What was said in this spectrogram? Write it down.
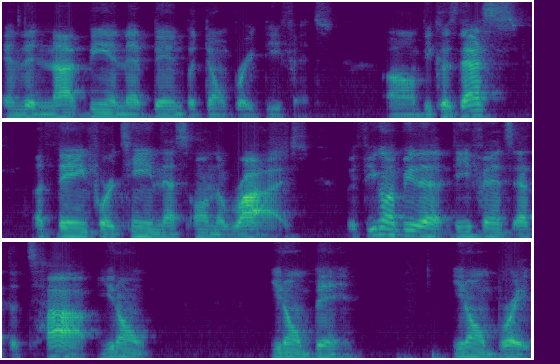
and then not being that bend but don't break defense, um, because that's a thing for a team that's on the rise. If you're gonna be that defense at the top, you don't you don't bend. You don't break.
